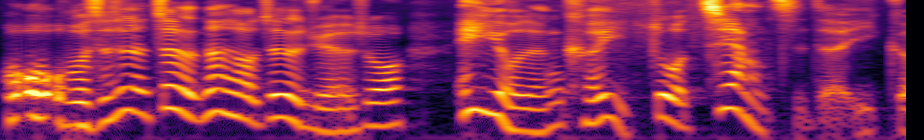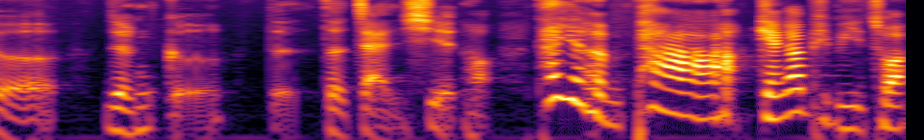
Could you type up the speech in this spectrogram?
我我我只是真的那时候真的觉得说，哎，有人可以做这样子的一个人格。的的展现哈，他也很怕啊，给他皮皮穿，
